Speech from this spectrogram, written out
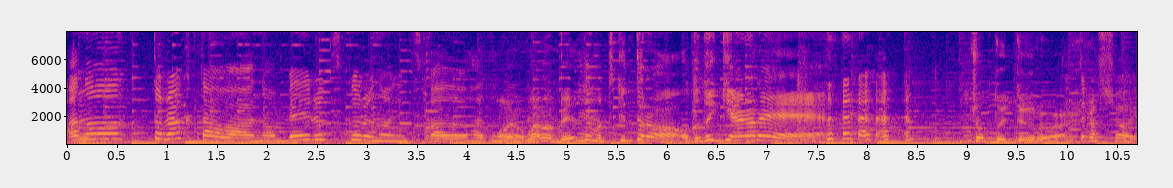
あのトラクターはあのベール作るのに使うはずなんだ。おいお前はベールでも作ったろ。おととい来やがれ。ちょっと行ってくる。いってらっしゃい。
